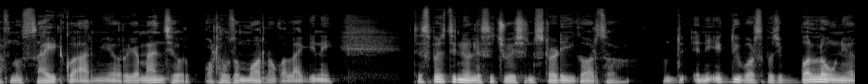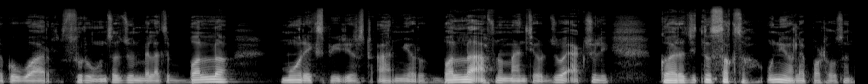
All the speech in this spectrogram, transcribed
आफ्नो साइडको आर्मीहरू या मान्छेहरू पठाउँछ मर्नको लागि नै। त्यसपछि तिनीहरूले सिचुएसन स्टडी गर्छ। अनि एक दुई वर्षपछि बल्ल उनीहरूको वार सुरु हुन्छ जुन बेला चाहिँ बल्ल मोर एक्सपिरियन्स्ड आर्मीहरू बल्ल आफ्नो मान्छेहरू जो एक्चुली गएर जित्न सक्छ उनीहरूलाई पठाउँछन्।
